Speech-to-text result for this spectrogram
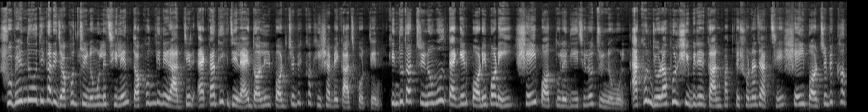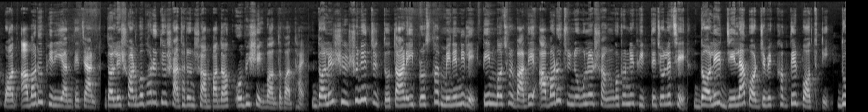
শুভেন্দু অধিকারী যখন তৃণমূলে ছিলেন, তখন তিনি রাজ্যের একাধিক জেলায় দলের পর্যবেক্ষক হিসাবে কাজ করতেন। কিন্তু তার তৃণমূল ত্যাগের পরে পরেই সেই পদ তুলে দিয়েছিল তৃণমূল। এখন জোড়াফুল শিবিরের কান পাততে শোনা যাচ্ছে, সেই পর্যবেক্ষক পদ আবারও ফিরিয়ে আনতে চান দলের সর্বভারতীয় সাধারণ সম্পাদক অভিষেক বন্দ্যোপাধ্যায়। দলের শীর্ষ নেতৃত্ব তার এই প্রস্তাব মেনে নিলে তিন বছর বাদে আবারও তৃণমূলের সংগঠনে ফিরতে চলেছে দলের জেলা পর্যবেক্ষকদের পদটি। দু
